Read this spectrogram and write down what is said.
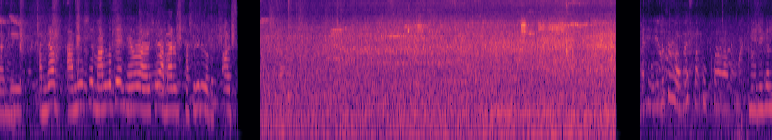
নাকি? আমরা আমি সে মার লোকে হে আর সে আমার শাশুড়ির লোকে। আচ্ছা। অবস্থা খুব খারাপ। মেডিকেল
